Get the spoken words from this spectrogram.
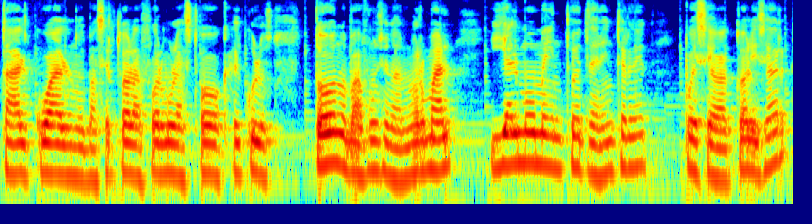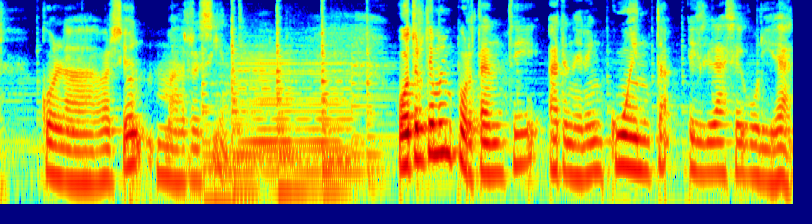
tal cual, nos va a hacer todas las fórmulas, todo cálculos, todo nos va a funcionar normal y al momento de tener internet, pues se va a actualizar con la versión más reciente. Otro tema importante a tener en cuenta es la seguridad.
